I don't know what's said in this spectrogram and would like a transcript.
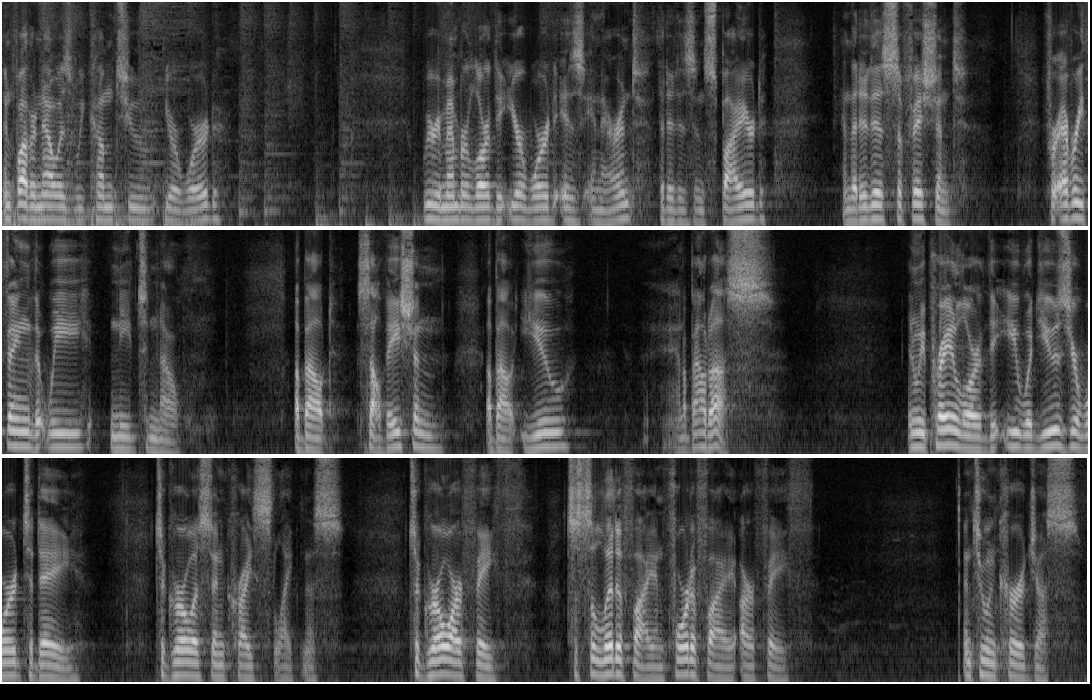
And Father, now as we come to your word, we remember, Lord, that your word is inerrant, that it is inspired, and that it is sufficient for everything that we need to know about salvation, about you, and about us. And we pray, Lord, that you would use your word today to grow us in Christ's likeness, to grow our faith, to solidify and fortify our faith and to encourage us.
